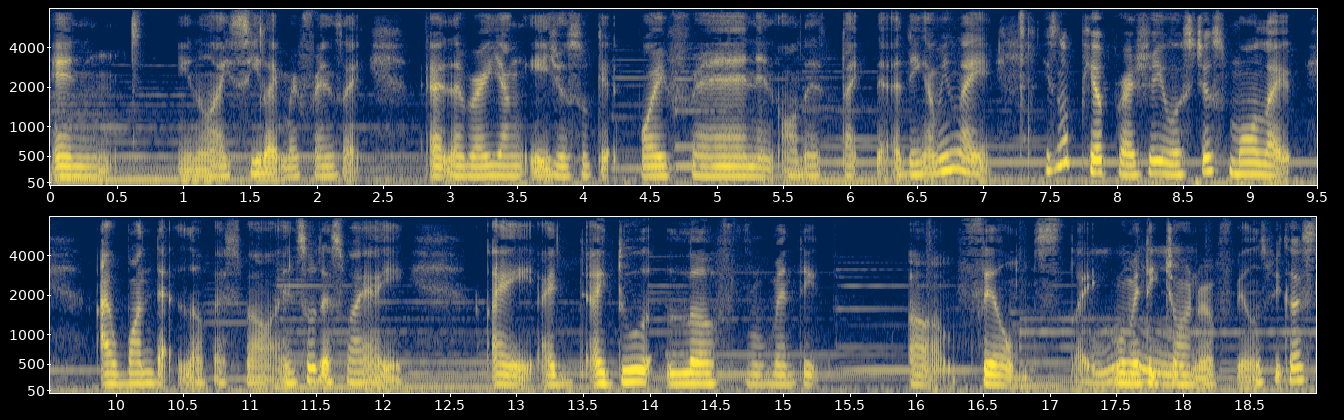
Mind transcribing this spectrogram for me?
and you know I see like my friends like at a very young age also get boyfriend and all that like that thing. I mean like it's not peer pressure. It was just more like I want that love as well, and so that's why I I I, I do love romantic uh films like romantic Ooh. genre films because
